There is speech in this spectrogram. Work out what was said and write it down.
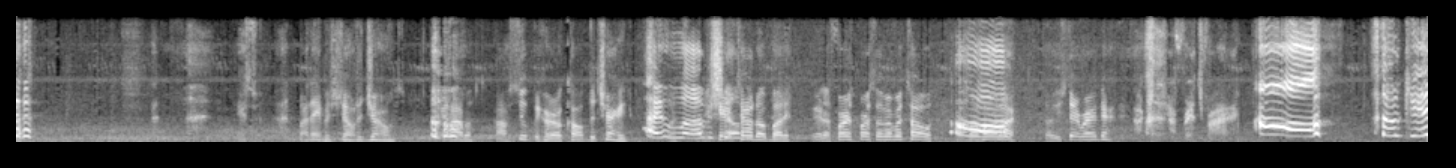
Yes, my name is Sheldon Jones. I'm a, a superhero called The Chain. I But love You can't tell nobody. You're the first person I've ever told. Oh. Aw. hold on. So you stay right there. I'll give you french fry. Oh! Okay.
